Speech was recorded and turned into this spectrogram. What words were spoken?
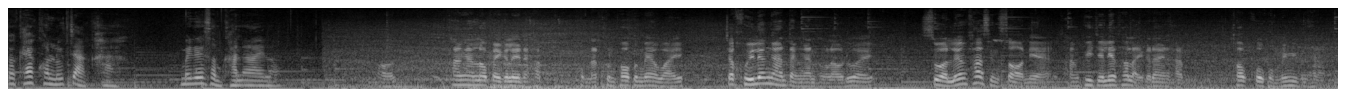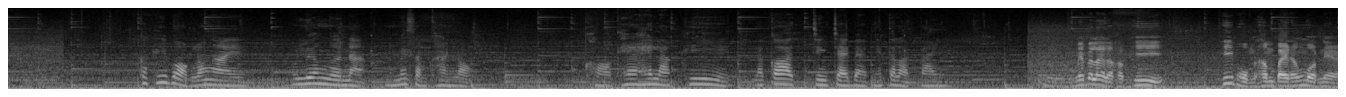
ก็แค่คนรู้จักค่ะ ไม่ได้สำคัญอะไรหรอกอ๋อถ้างั้นเราไปกันเลยนะครับ ผมนัดคุณพ่อคุณแม่ไว้ จะคุยเรื่องงานแต่งงานของเราด้วย ส่วนเรื่องค่าสินสอดเนี่ยทางพี่จะเรียกเท่าไหร่ก็ได้นะครับ ครอบครัวผมไม่มีปัญหา ก็พี่บอกแล้วไงว่าเรื่องเงินอะ มันไม่สำคัญหรอก ขอแค่ให้รักพี่ แล้วก็จริงใจแบบนี้ตลอดไป อืมไม่เป็นไรหรอกครับพี่ที่ผมทำไปทั้งหมดเนี่ย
